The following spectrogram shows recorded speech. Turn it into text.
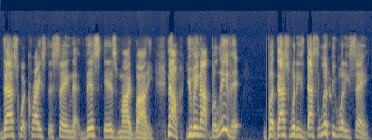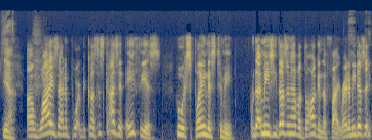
that's what Christ is saying that this is my body. Now, you may not believe it, but that's what he's that's literally what he's saying. Yeah. Um, why is that important? Because this guy's an atheist who explained this to me. That means he doesn't have a dog in the fight, right? I mean, he doesn't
